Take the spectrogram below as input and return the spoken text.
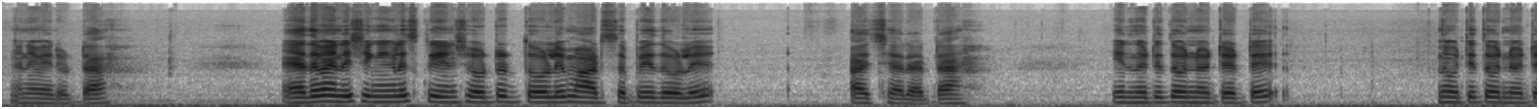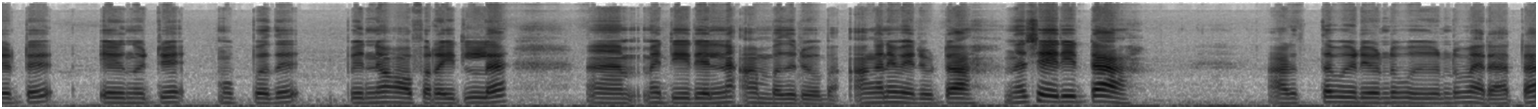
അങ്ങനെ വരും കേട്ടോ ഏത് വേണ്ടിച്ചെങ്കിൽ സ്ക്രീൻഷോട്ട് എടുത്തോളി വാട്സപ്പ് ചെയ്തോളി. അയച്ചു തരാം കേട്ടോ ഇരുന്നൂറ്റി തൊണ്ണൂറ്റെട്ട് നൂറ്റി തൊണ്ണൂറ്റെട്ട് എഴുന്നൂറ്റി മുപ്പത് പിന്നെ ഓഫർ റേറ്റിലുള്ള മെറ്റീരിയലിന് അമ്പത് രൂപ. അങ്ങനെ വരും കേട്ടോ എന്നാൽ ശരി കേട്ടാ അടുത്ത വീഡിയോ കൊണ്ട് വീണ്ടും വരാട്ടാ.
